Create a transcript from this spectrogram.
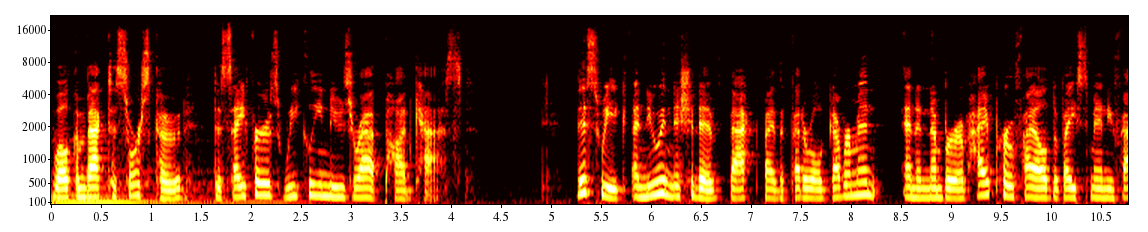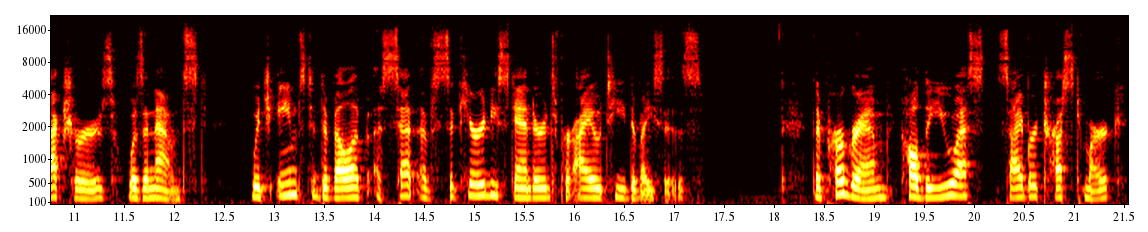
Welcome back to Source Code, Decipher's weekly news wrap podcast. This week, a new initiative backed by the federal government and a number of high profile device manufacturers was announced, which aims to develop a set of security standards for IoT devices. The program, called the U.S. Cyber Trust Mark,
